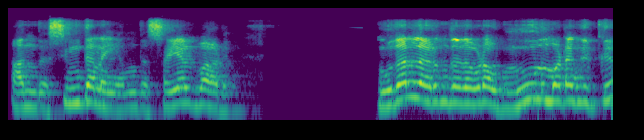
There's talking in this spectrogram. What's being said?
அந்த சிந்தனை அந்த செயல்பாடு. முதல்ல இருந்ததை விட மூணு மடங்குக்கு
